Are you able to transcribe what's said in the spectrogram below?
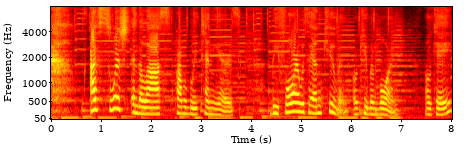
I've switched in the last probably 10 years. Before I would say I'm Cuban or Cuban born, okay?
